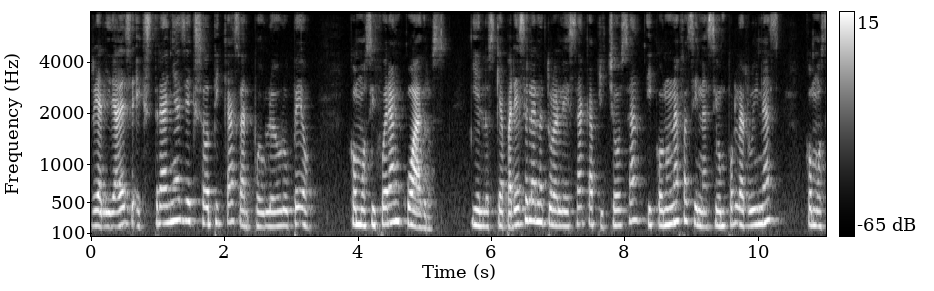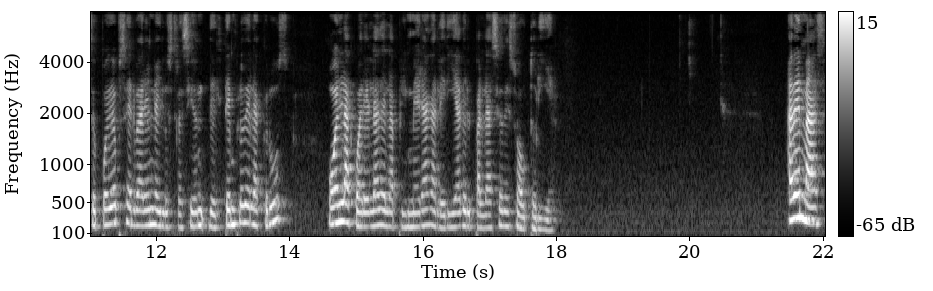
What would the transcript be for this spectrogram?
realidades extrañas y exóticas al pueblo europeo, como si fueran cuadros, y en los que aparece la naturaleza caprichosa y con una fascinación por las ruinas, como se puede observar en la ilustración del Templo de la Cruz o en la acuarela de la primera galería del palacio de su autoría. Además,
